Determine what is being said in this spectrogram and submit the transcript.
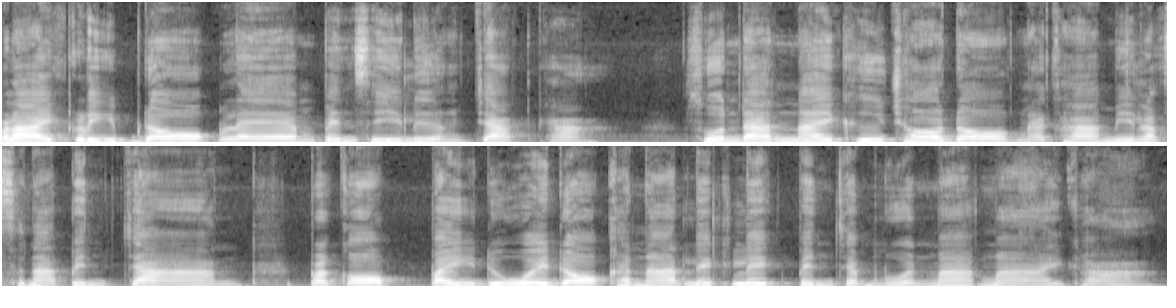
ปลายกลีบดอกแหลมเป็นสีเหลืองจัดค่ะ ส่วนด้านในคือช่อดอกนะคะ มีลักษณะเป็นจาน ประกอบไปด้วยดอกขนาดเล็กๆ เป็นจำนวนมากมายค่ะ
